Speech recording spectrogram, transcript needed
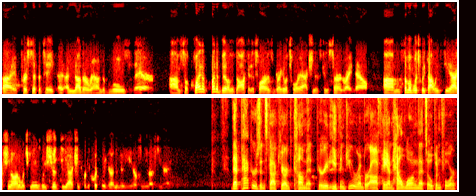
uh, precipitate a, another round of rules there. Um, so quite a quite a bit on the docket as far as regulatory action is concerned right now um, some of which we thought we'd see action on, which means we should see action pretty quickly here in the new year from USDA. That Packers and Stockyard comment period, Ethan, do you remember offhand how long that's open for?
